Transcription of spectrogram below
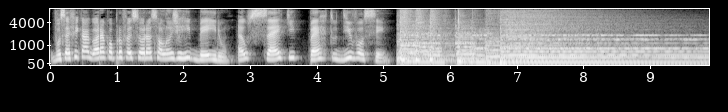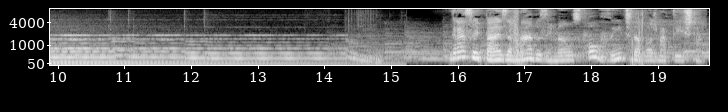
Você fica agora com a professora Solange Ribeiro. É o SEC perto de você. Graça e paz, amados irmãos, ouvintes da Voz Batista.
